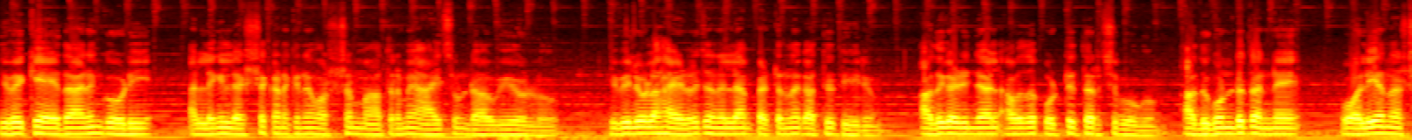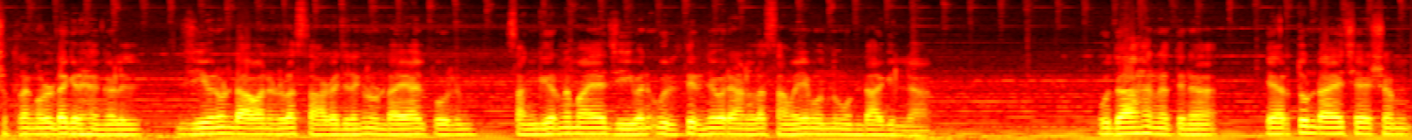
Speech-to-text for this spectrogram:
ഇവയ്ക്ക് ഏതാനും കോടി അല്ലെങ്കിൽ ലക്ഷക്കണക്കിന് വർഷം മാത്രമേ ആയുസ് ഉണ്ടാവുകയുള്ളൂ ഇവയിലുള്ള ഹൈഡ്രജൻ എല്ലാം പെട്ടെന്ന് കത്തിത്തീരും അത് കഴിഞ്ഞാൽ അവ പൊട്ടിത്തെറിച്ചു പോകും. അതുകൊണ്ട് തന്നെ വലിയ നക്ഷത്രങ്ങളുടെ ഗ്രഹങ്ങളിൽ ജീവനുണ്ടാവാനുള്ള സാഹചര്യങ്ങൾ ഉണ്ടായാൽ പോലും സങ്കീർണമായ ജീവൻ ഉരുത്തിരിഞ്ഞു വരാനുള്ള സമയമൊന്നും ഉണ്ടാകില്ല. ഉദാഹരണത്തിന് എർത്തുണ്ടായ ശേഷം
